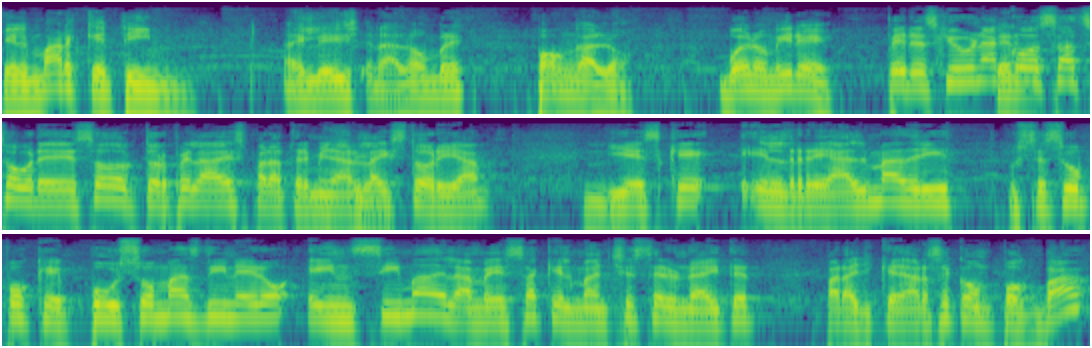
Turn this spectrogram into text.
el marketing. Ahí le dicen al hombre, póngalo. Bueno, mire, Pero es que una Pero- cosa sobre eso, doctor Peláez, para terminar Sí. Mm. la historia, y es que el Real Madrid, usted supo que puso más dinero encima de la mesa que el Manchester United para quedarse con Pogba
